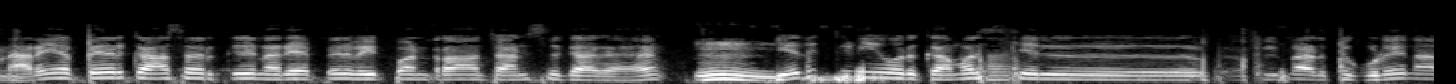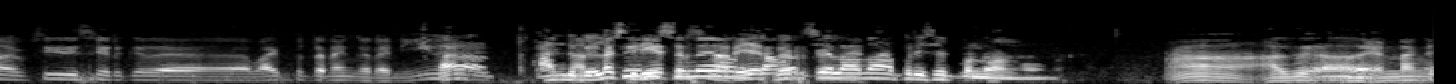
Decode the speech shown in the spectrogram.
நிறைய பேருக்கு ஆசை இருக்கு. நிறைய பேர் வெயிட் பண்றான். சான்ஸுக்காக ம். எதுக்கு நீ ஒரு கமர்ஷியல் பிலிமா எடுத்து கூட? நான் வெப் சீரிஸ் எடுக்கிற வாய்ப்பு தரேங்கிற. நீ அந்த நல்ல creators நிறைய பேர் தான் அப்ரிஷியேட் பண்ணுவாங்க அது என்னங்க?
